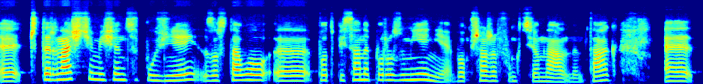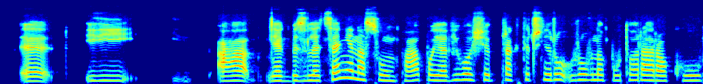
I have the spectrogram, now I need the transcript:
E, 14 miesięcy później zostało, e, podpisane porozumienie w obszarze funkcjonalnym, tak? E, e, i a jakby zlecenie na SUMP-a pojawiło się praktycznie ró równo półtora roku,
